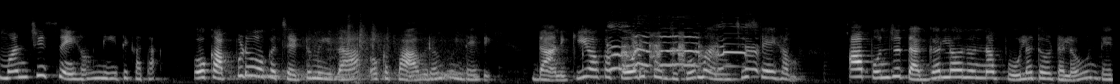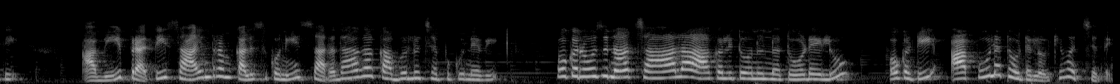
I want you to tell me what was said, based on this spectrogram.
మంచి స్నేహం నీతి కథ. ఒకప్పుడు ఒక చెట్టు మీద ఒక పావురం ఉండేది. దానికి ఒక కోడి పుంజుకు మంచి స్నేహం. ఆ పుంజు దగ్గరలోనున్న పూల తోటలో ఉండేది. అవి ప్రతి సాయంత్రం కలుసుకొని సరదాగా కబుర్లు చెప్పుకునేవి. ఒక రోజున చాలా ఆకలితోనున్న తోడేలు ఒకటి ఆ పూల తోటలోకి వచ్చింది.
